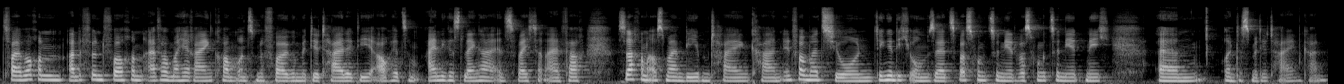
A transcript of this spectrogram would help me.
zwei Wochen, alle fünf Wochen einfach mal hier reinkomme und so eine Folge mit dir teile, die auch jetzt um einiges länger ist, weil ich dann einfach Sachen aus meinem Leben teilen kann, Informationen, Dinge, die ich umsetze, was funktioniert, was funktioniert nicht ähm, und das mit dir teilen kann.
